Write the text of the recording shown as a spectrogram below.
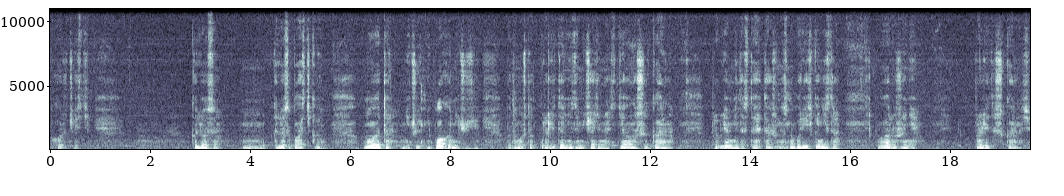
похожей части. Колеса. Колеса пластиковые. Но это ничуть не плохо, ничуть, потому что пролиты они замечательно, сделано шикарно. Проблем не доставит. Также у нас в наборе есть канистра, вооружение. пролито шикарно все.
